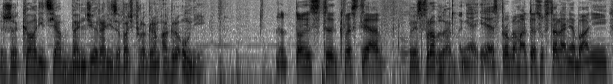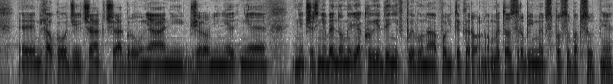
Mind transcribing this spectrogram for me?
że koalicja będzie realizować program Agrounii? No, To jest y, kwestia To jest problem. Nie, jest problem, ale to jest ustalenia, bo ani e, Michał Kołodziejczak, czy Agrounia, ani Zieloni nie, nie, nie, przecież nie będą mieli jako jedyni wpływu na politykę rolną. My to zrobimy w sposób absolutnie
